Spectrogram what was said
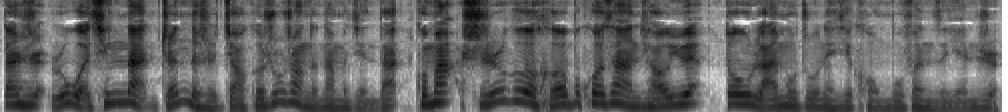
但是如果氢弹真的是教科书上的那么简单，恐怕十个核不扩散条约都拦不住那些恐怖分子研制。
